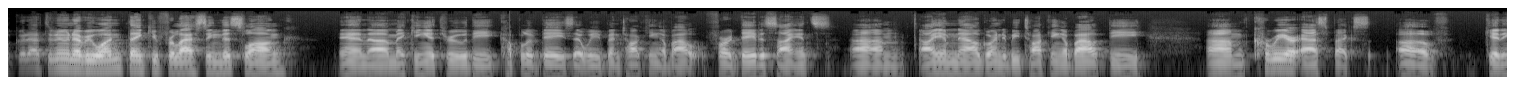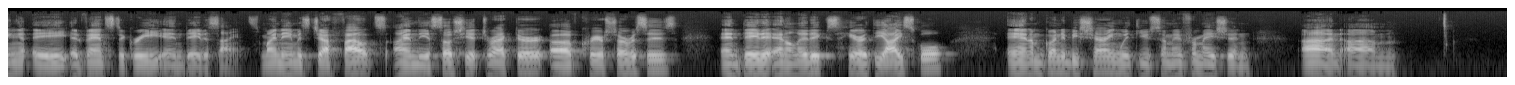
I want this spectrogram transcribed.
Well, good afternoon, everyone. Thank you for lasting this long and uh, making it through the couple of days that we've been talking about for data science. Um, I am now going to be talking about the um, career aspects of getting a advanced degree in data science. My name is Jeff Fouts. I am the Associate Director of Career Services and Data Analytics here at the iSchool. And I'm going to be sharing with you some information on um,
